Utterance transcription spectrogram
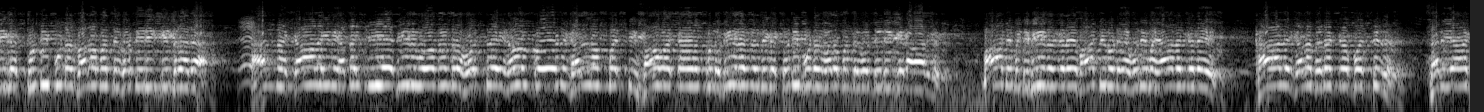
மிக துடிப்புடன் வலம் வந்து கொண்டிருக்கின்றன. அந்த காலையில் அடக்கியே தீர்வோம் என்ற ஒற்றை நோக்கோடு கல்லம்பட்டி சாவக்காரக்குழு வீரர்கள் மிக துடிப்புடன் வலம் வந்து கொண்டிருக்கிறார்கள். மாடுபிடி வீரர்களே மாட்டினுடைய உரிமையாளர்களே காலை களம் இறக்கப்பட்டு சரியாக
